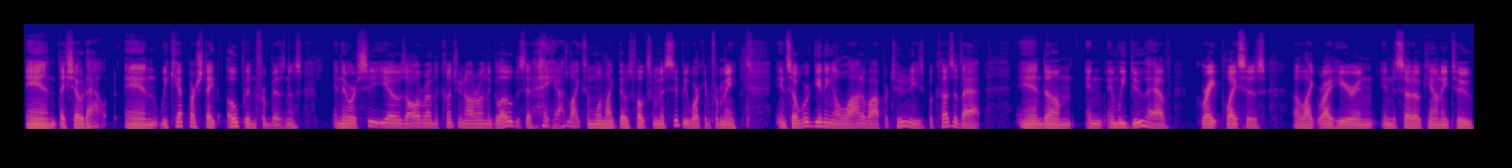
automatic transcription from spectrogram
and they showed out. And we kept our state open for business. And there were CEOs all around the country and all around the globe that said, Hey, I'd like someone like those folks from Mississippi working for me. And so we're getting a lot of opportunities because of that. And, um, and, and we do have great places uh, like right here in, in DeSoto County to,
